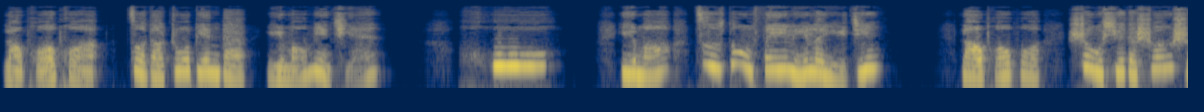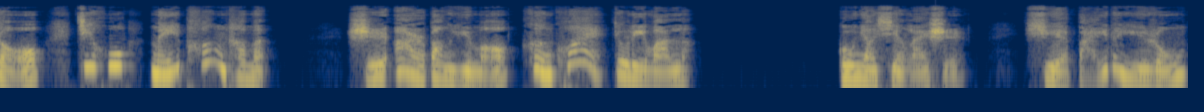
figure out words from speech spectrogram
老婆婆坐到桌边的羽毛面前，呼，羽毛自动飞离了羽巾。老婆婆瘦削的双手几乎没碰它们，十二磅羽毛很快就理完了。姑娘醒来时，雪白的羽绒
